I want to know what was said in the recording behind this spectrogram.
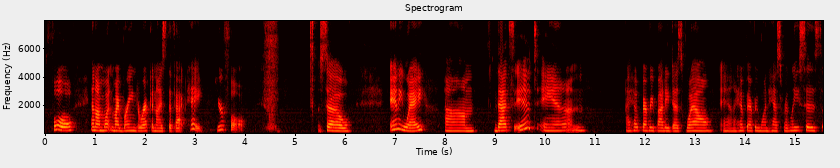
full and I'm wanting my brain to recognize the fact, hey, you're full. So anyway, um, that's it and I hope everybody does well and I hope everyone has releases.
